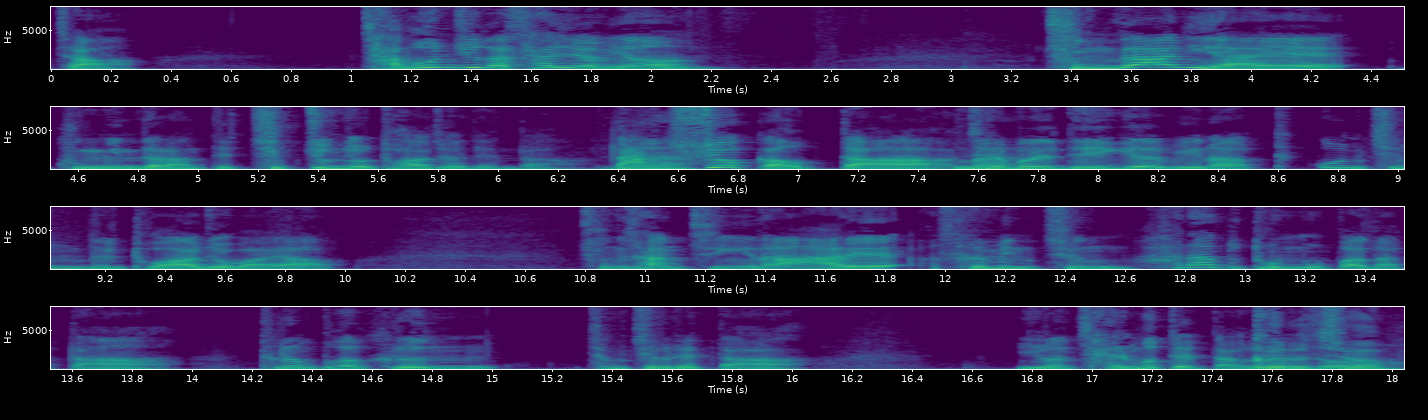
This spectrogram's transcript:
자, 자본주의가 살려면 중간 이하의 국민들한테 집중적으로 도와줘야 된다. 낙수효과 없다. 네. 재벌 대기업이나 특권층들 도와줘봐야 중산층이나 아래 서민층 하나도 돈 못 받았다. 트럼프가 그런 정책을 했다. 이건 잘못됐다. 그래서 그렇죠.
